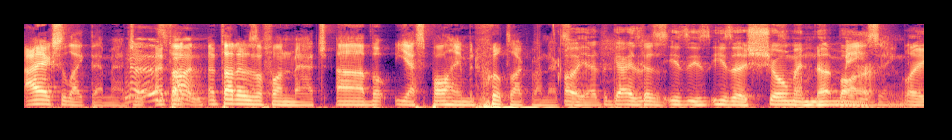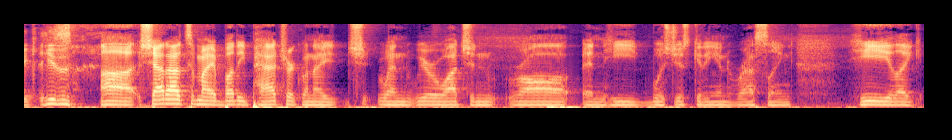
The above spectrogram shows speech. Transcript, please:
I actually liked that match. No, it was I thought, fun. I thought it was a fun match. Uh, but yes, Paul Heyman. We'll talk about next. Oh week. yeah, the guy's 'Cause- he's, he's he's a showman nut bar. Amazing. Like he's Uh, shout out to my buddy Patrick when I when we were watching Raw and he was just getting into wrestling. He like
